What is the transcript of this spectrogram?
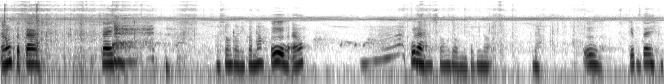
เอากระตาใส่เอาสองดอกนี้ก่อนเนาะเออเอาพูดน่ะเอาสองดอกนี้กับพี่น้องเออเก็บใส่กระ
